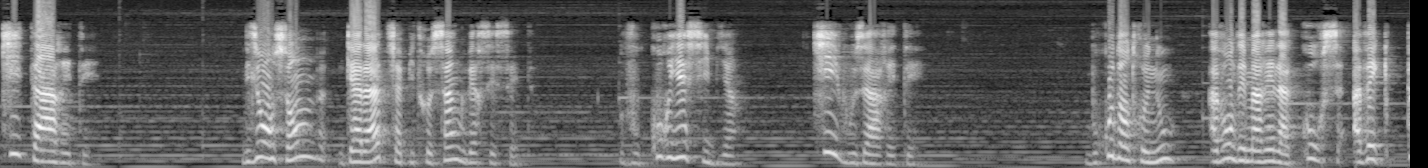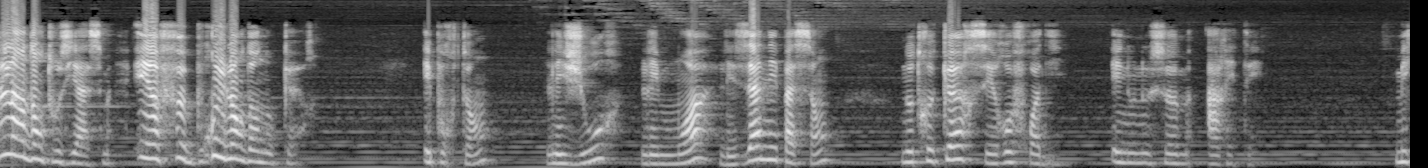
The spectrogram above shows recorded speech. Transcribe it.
qui t'a arrêté? Lisons ensemble Galates chapitre 5 verset 7. Vous couriez si bien. Qui vous a arrêté? Beaucoup d'entre nous avons démarré la course avec plein d'enthousiasme et un feu brûlant dans nos cœurs. Et pourtant, les jours, les mois, les années passant, notre cœur s'est refroidi et nous nous sommes arrêtés. Mais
